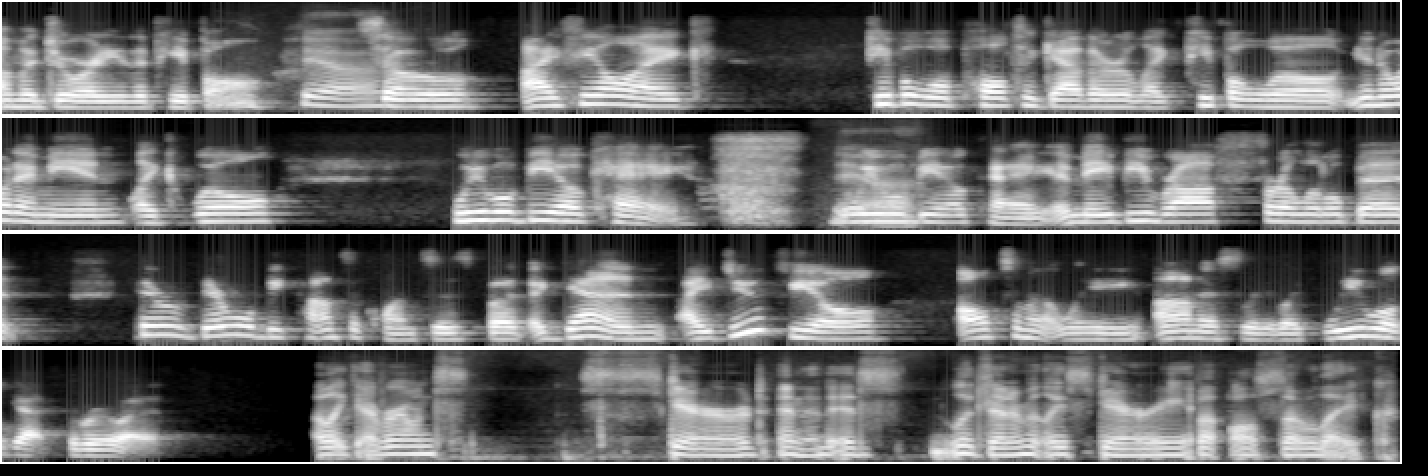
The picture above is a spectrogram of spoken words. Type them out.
a majority of the people. Yeah. So I feel like people will pull together, like people will, you know what I mean? Like we'll, we will be okay. We will be okay. It may be rough for a little bit, there there will be consequences, but again, I do feel ultimately, honestly, like we will get through it. Like everyone's scared and it is legitimately scary, but also like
